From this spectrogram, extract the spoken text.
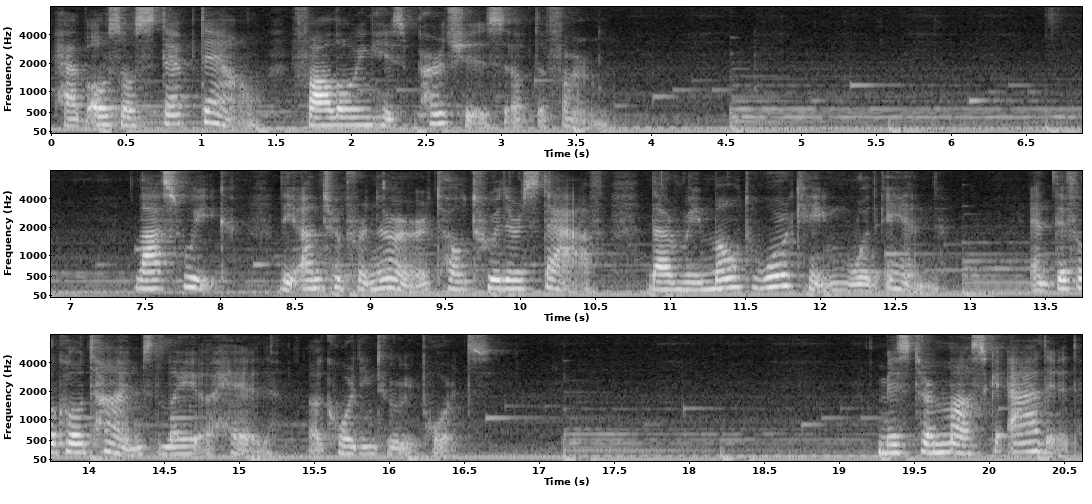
have also stepped down following his purchase of the firm. Last week, the entrepreneur told Twitter staff that remote working would end and difficult times lay ahead, according to reports. Mr. Musk added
